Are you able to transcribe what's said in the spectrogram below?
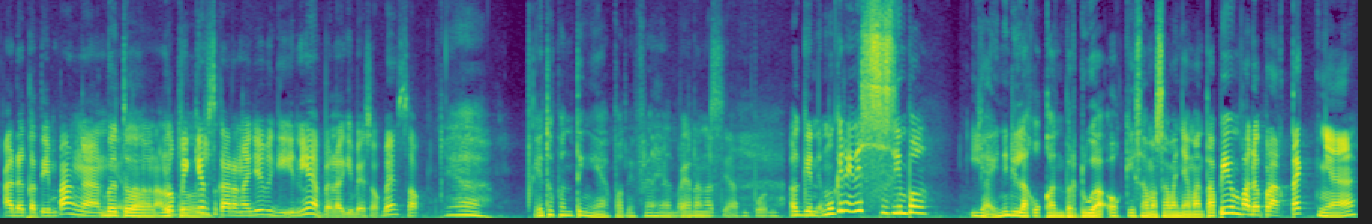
ada ketimpangan. Betul, gitu. Nah, lu betul. pikir sekarang aja begini, apalagi besok-besok. Ya, itu penting ya, pot friends Ya, dan parents. ya ampun. Again, mungkin ini sesimpel Iya ini dilakukan berdua oke sama-sama nyaman. Tapi pada prakteknya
